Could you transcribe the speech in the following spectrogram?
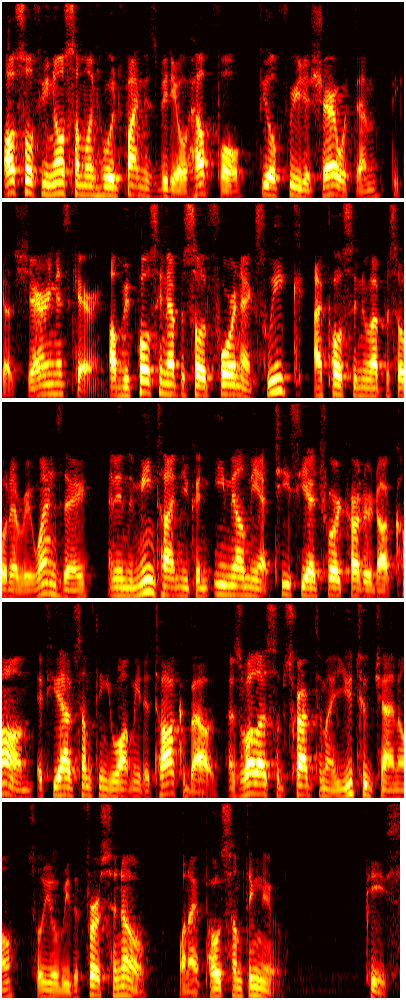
Also, if you know someone who would find this video helpful, feel free to share with them because sharing is caring. I'll be posting episode 4 next week. I post a new episode every Wednesday, and in the meantime, you can email me at tc at troycarter.com if you have something you want me to talk about, as well as subscribe to my YouTube channel so you'll be the first to know when I post something new. Peace.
